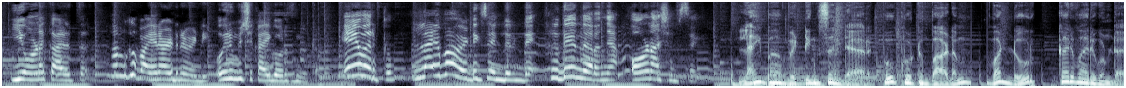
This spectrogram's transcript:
ഈ ഓണക്കാലത്ത് നമുക്ക് വയനാടിന് വേണ്ടി ഒരുമിച്ച് കൈകോർത്ത് നിൽക്കാം. ഏവർക്കും ലൈബ വെഡിങ് സെന്ററിന്റെ ഹൃദയം നിറഞ്ഞ ഓണാശംസകൾ. Laiba wedding centre Pookkottumpadam Wandoor Karuvarakundu.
